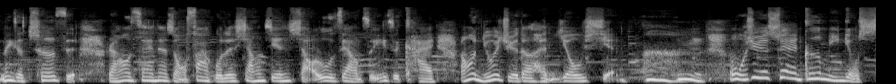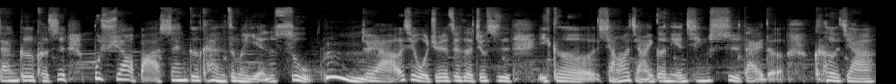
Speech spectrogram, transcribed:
那个车子，然后在那种法国的乡间小路这样子一直开，然后你会觉得很悠闲。啊，嗯，我觉得虽然歌名有山歌，可是不需要把山歌看得这么严肃。嗯，对啊，而且我觉得这个就是一个想要讲一个年轻世代的客家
